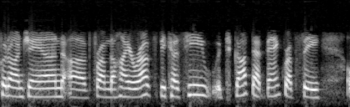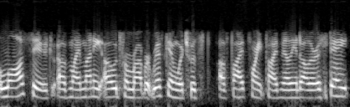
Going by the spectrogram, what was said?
put on Jan uh, from the higher ups because he got that bankruptcy lawsuit of my money owed from Robert Rifkin, which was a $5.5 million estate.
